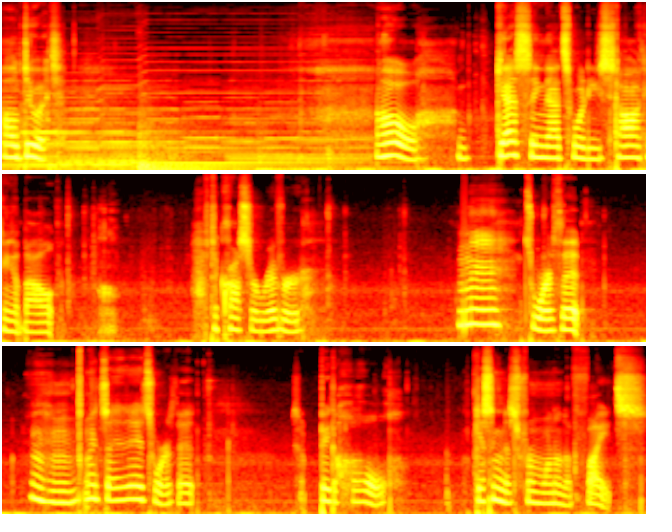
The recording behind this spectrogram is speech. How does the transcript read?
I'll do it. Oh, I'm guessing that's what he's talking about. Have to cross a river. Meh, it's worth it. Mm-hmm. It's it's worth it. It's a big hole. I'm guessing that's from one of the fights.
